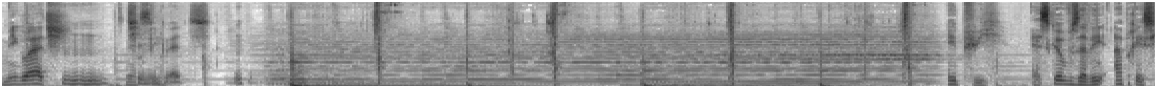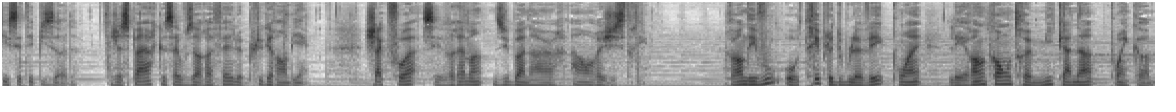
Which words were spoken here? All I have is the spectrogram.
Miigwech. Merci. Et puis, est-ce que vous avez apprécié cet épisode? J'espère que ça vous aura fait le plus grand bien. Chaque fois, c'est vraiment du bonheur à enregistrer. Rendez-vous au www.lesrencontresmicana.com.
